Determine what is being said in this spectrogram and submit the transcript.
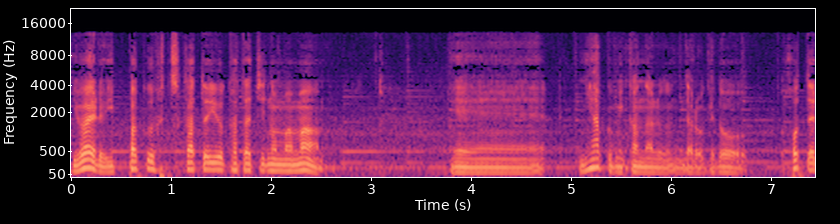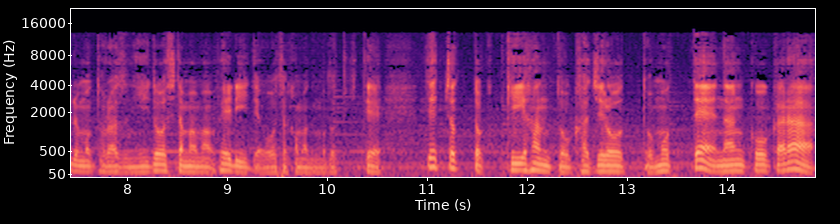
いわゆる一泊二日という形のまま、え2泊3日になるんだろうけどホテルも取らずに移動したままフェリーで大阪まで戻ってきてでちょっと紀伊半島をかじろうと思って南港から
